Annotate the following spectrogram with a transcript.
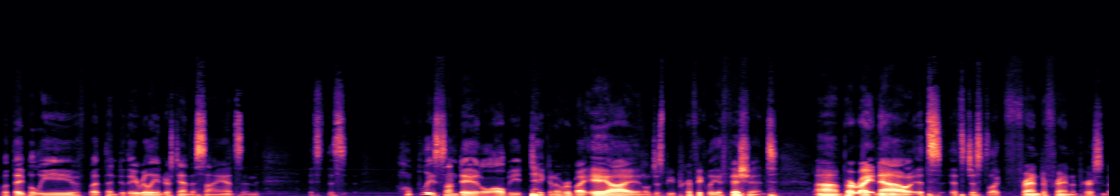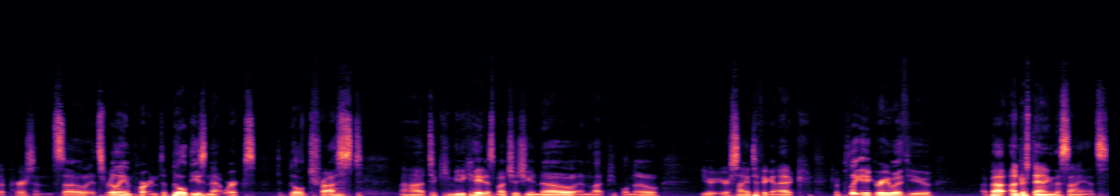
what they believe, but then do they really understand the science? And it's this, hopefully someday it'll all be taken over by AI and it'll just be perfectly efficient. Um, but right now, it's, it's just like friend to friend and person to person. So it's really important to build these networks, to build trust, uh, to communicate as much as you know and let people know you're, you're scientific. And I completely agree with you about understanding the science.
